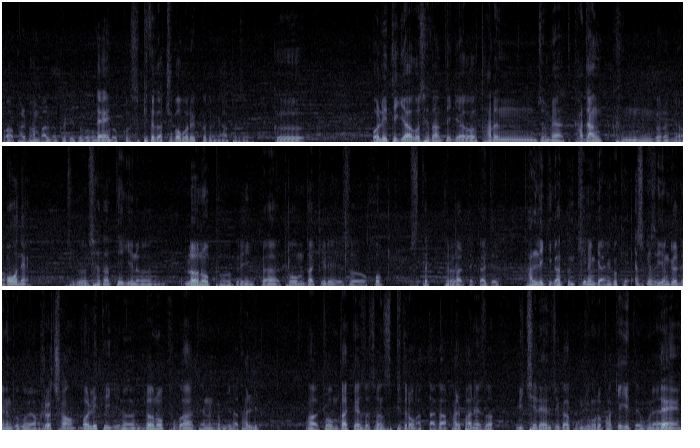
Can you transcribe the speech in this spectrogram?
어, 발판 밟는 거리도 네. 멀었고 스피드가 죽어버렸거든요. 앞에서 그 멀리 뛰기하고 세단 뛰기하고 다른 점에 가장 큰 거는요. 어, 네. 지금 세단 뛰기는 run-off 그러니까 도움 닫기에서 홉 스텝 들어갈 때까지 달리기가 끊기는 게 아니고 계속해서 연결되는 거고요. 그렇죠. 멀리 뛰기는 run-off가 되는 겁니다. 달리 어, 도움 닫기에서 전 스피드로 왔다가 발판에서 위치 에너지가 공중으로 바뀌기 때문에 네.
